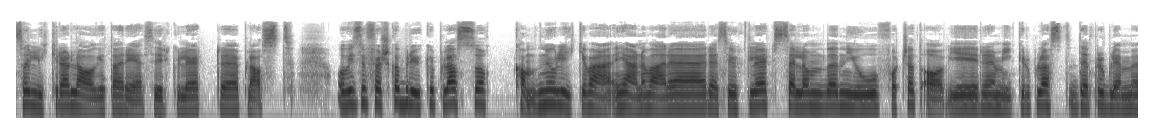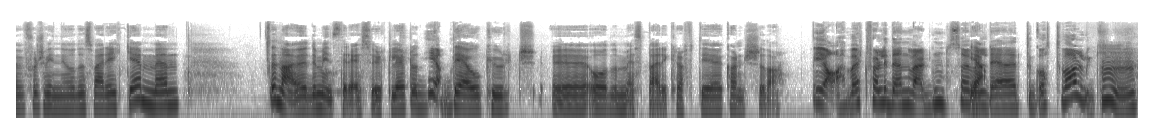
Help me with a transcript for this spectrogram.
så Lykra er laget av resirkulert plast. Og hvis du først skal bruke plast, så kan den jo like gjerne være resirkulert, selv om den jo fortsatt avgir mikroplast. Det problemet forsvinner jo dessverre ikke, men den er jo i det minste resirkulert, og Ja. det er jo kult. eh, Og det mest bærekraftige, kanskje, da. Ja, i hvert fall i den verden så er Ja. vel det et godt valg. Mm.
